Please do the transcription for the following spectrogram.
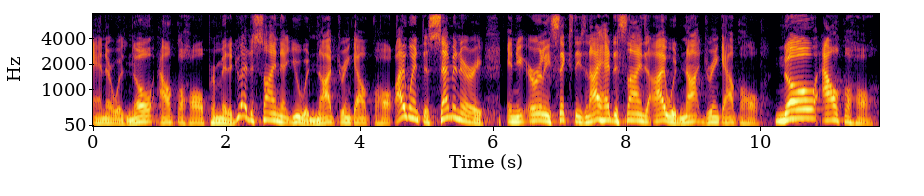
and there was no alcohol permitted. You had to sign that you would not drink alcohol. I went to seminary in the early 60s and I had to sign that I would not drink alcohol. No alcohol.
